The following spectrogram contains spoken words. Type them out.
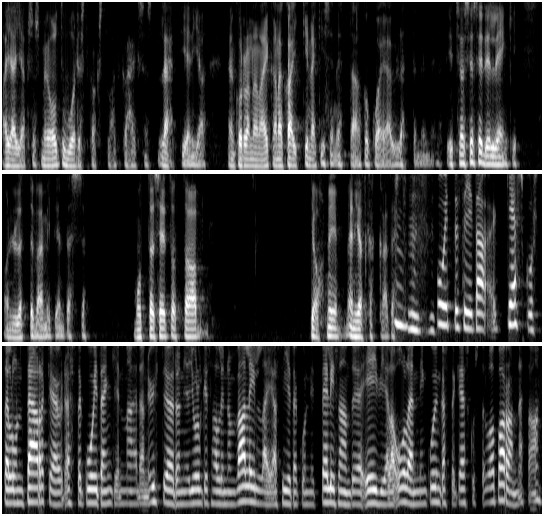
ajanjaksossa me oltu vuodesta 2008 lähtien ja tämän koronan aikana kaikki näki sen, että tämä on koko ajan yllättänyt meidät. Itse asiassa edelleenkin on yllättävää, miten tässä. Mutta se tota, Joo, niin en jatkakaan tästä. Mm. Puhuitte siitä keskustelun tärkeydestä kuitenkin näiden yhtiöiden ja julkishallinnon välillä ja siitä, kun niitä pelisääntöjä ei vielä ole, niin kuinka sitä keskustelua parannetaan?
